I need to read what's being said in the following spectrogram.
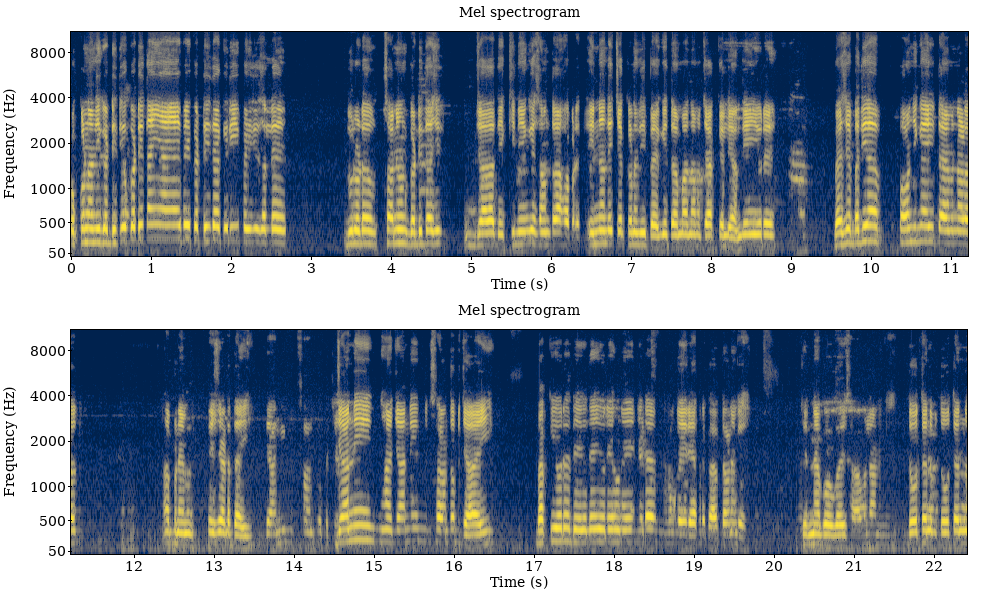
ਕੁੱਕਣਾ ਦੀ ਗੱਡੀ ਤੇ ਉਹ ਗੱਡੀ ਤਾਂ ਹੀ ਆਇਆ ਵੀ ਗੱਡੀ ਤਾਂ ਗਰੀ ਪਈ ਸੀ ਥੱਲੇ। ਦੁਲੜ ਸਾਨੂੰ ਹੁਣ ਗੱਡੀ ਦਾ ਸੀ ਜ਼ਿਆਦਾ ਦੇਖੀ ਨਹੀਂ ਹੈਗੀ ਸਾਨੂੰ ਤਾਂ ਇਹਨਾਂ ਦੇ ਚੱਕਣ ਦੀ ਪੈ ਗਈ ਦਮਾ ਦਮ ਚੱਕ ਕੇ ਲਿਆਂਦੇ ਆ ਜੀ ਵੈਸੇ ਵਧੀਆ ਪਹੁੰਚ ਗਿਆ ਜੀ ਟਾਈਮ ਨਾਲ ਆਪਣੇ ਪੇਸ਼ੈਂਟ ਦਾ ਜੀ। ਜਾਨੀ ਨੁਕਸਾਨ ਤੋਂ ਬਚਾ ਜਾਨੀ ਹਾਂ ਤੋਂ ਬਚਾ ਬਾਕੀ ਉਰੇ ਦੇਖਦੇ ਜੀ ਹੁਣ ਜਿਹੜਾ ਹੋ ਗਿਆ ਰੈਫਰ ਕਰ ਦੇਣਗੇ। ਜਿੰਨਾ ਕੁ ਹੋਊਗਾ ਜੀ ਸਾਂਭ ਲੈਣਗੇ। ਦੋ ਤਿੰਨ ਦੋ ਤਿੰਨ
